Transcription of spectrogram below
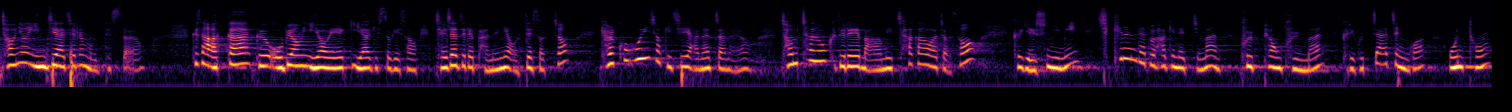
전혀 인지하지를 못했어요. 그래서 아까 그 오병이어의 이야기 속에서 제자들의 반응이 어땠었죠? 결코 호의적이지 않았잖아요. 점차로 그들의 마음이 차가워져서 그 예수님이 시키는 대로 하긴 했지만 불평, 불만 그리고 짜증과 온통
